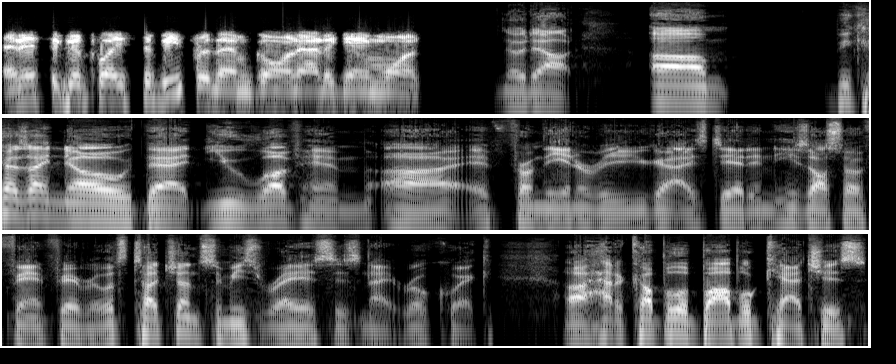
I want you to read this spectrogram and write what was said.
and it's a good place to be for them going out of game one. No doubt. Um, because I know that you love him uh, from the interview you guys did, and he's also a fan favorite. Let's touch on Sammis Reyes' night real quick. Uh, had a couple of bobble catches.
